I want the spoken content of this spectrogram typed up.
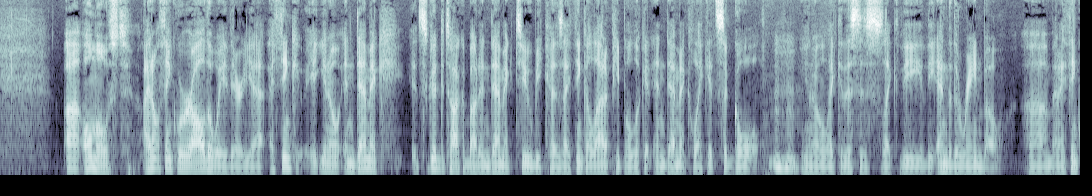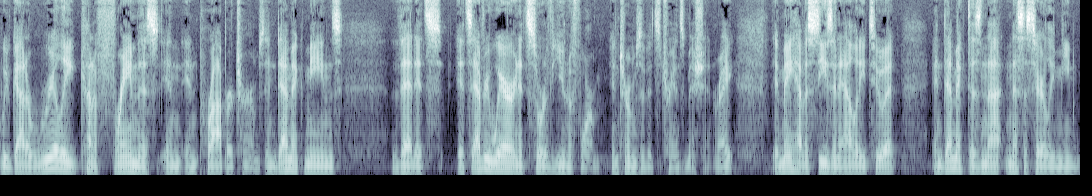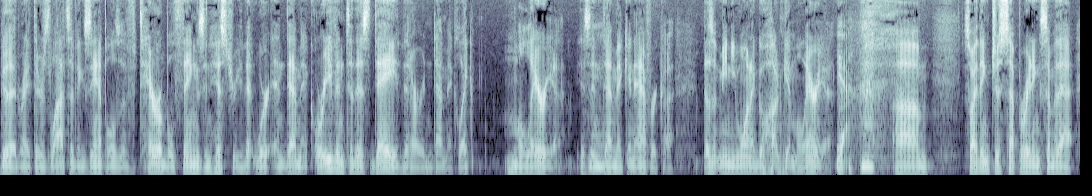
Uh, almost. I don't think we're all the way there yet. I think, you know, endemic, it's good to talk about endemic too, because I think a lot of people look at endemic like it's a goal. Mm-hmm. You know, like this is like the, the end of the rainbow. Um, and I think we've got to really kind of frame this in, in proper terms. Endemic means that it's it's everywhere and it's sort of uniform in terms of its transmission, right? It may have a seasonality to it. Endemic does not necessarily mean good, right? There's lots of examples of terrible things in history that were endemic, or even to this day that are endemic, like malaria is endemic in Africa. Doesn't mean you want to go out and get malaria. Yeah. um, so I think just separating some of that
